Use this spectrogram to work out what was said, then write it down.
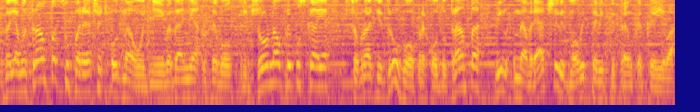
Заяви Трампа суперечать одна одній. Видання The Wall Street Journal припускає, що в разі другого приходу Трампа він навряд чи відмовиться від підтримки Києва.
